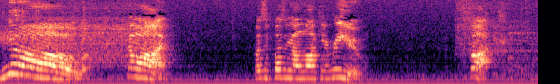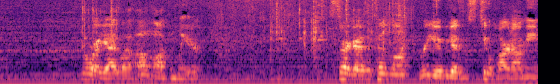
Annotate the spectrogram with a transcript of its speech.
No! Come on! Was supposed to be unlocking Ryu. Fuck. Don't worry guys, I'll unlock him later. Sorry guys, I couldn't unlock Ryu because it's too hard on me.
